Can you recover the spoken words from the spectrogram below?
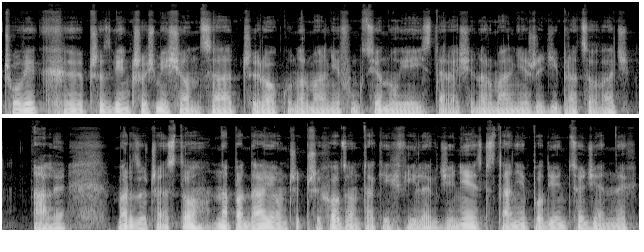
Człowiek e, przez większość miesiąca czy roku normalnie funkcjonuje i stara się normalnie żyć i pracować, ale bardzo często napadają czy przychodzą takie chwile, gdzie nie jest w stanie podjąć codziennych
